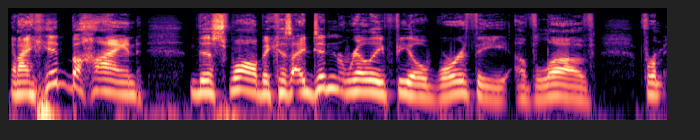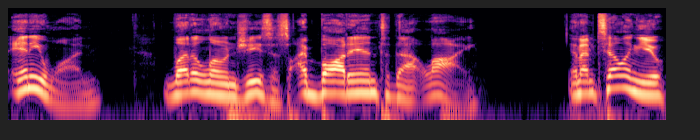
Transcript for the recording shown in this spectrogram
And I hid behind this wall because I didn't really feel worthy of love from anyone, let alone Jesus. I bought into that lie. And I'm telling you,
